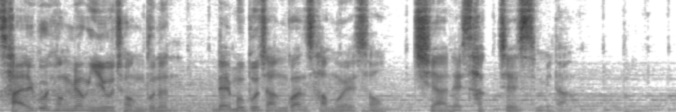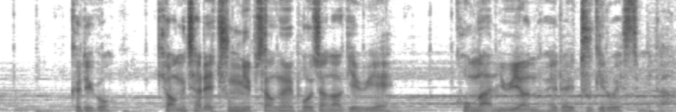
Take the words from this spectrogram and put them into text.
4.19 혁명 이후 정부는 내무부 장관 사무에서 치안을 삭제했습니다. 그리고 경찰의 중립성을 보장하기 위해 공안위원회를 두기로 했습니다.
